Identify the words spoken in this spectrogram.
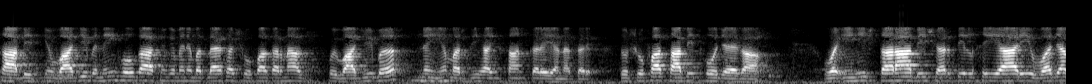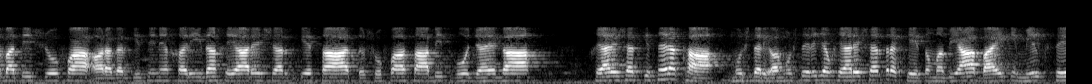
ثابت، کیوں واجب نہیں ہوگا؟ کیونکہ میں نے بتلایا تھا شفا کرنا کوئی واجب نہیں ہے، مرضی ہے انسان کرے یا نہ کرے۔ تو شفا ثابت ہو جائے گا۔ وہ انشترا بھی شرط الخیاری وجبت شفا اور اگر کسی نے خریدا خیار شرط کے ساتھ تو شفا ثابت ہو جائے گا۔ خیار شرط کس نے رکھا؟ مشتری، اور مشتری جب خیار شرط رکھے تو مبیا بائی کی ملک سے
